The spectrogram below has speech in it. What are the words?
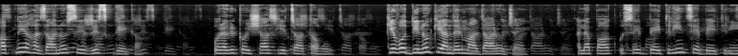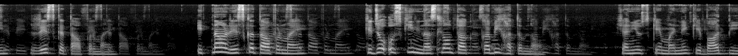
अपने ख़जानों से रिस्क देगा। और अगर कोई शख्स ये चाहता हो कि वो दिनों के अंदर मालदार हो जाए। अल्लाह पाक उसे बेहतरीन से बेहतरीन रिस्क अता फरमाए। इतना रिस्क अता फरमाए कि जो उसकी नस्लों तक कभी ख़त्म ना हो। यानी उसके मरने के बाद भी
